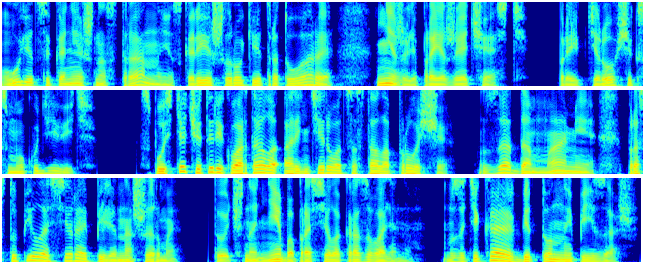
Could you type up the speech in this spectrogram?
Улицы, конечно, странные, скорее широкие тротуары, нежели проезжая часть. Проектировщик смог удивить. Спустя четыре квартала ориентироваться стало проще. За домами проступила серая пелена ширмы. Точно небо просело к развалинам, затекая в бетонный пейзаж.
